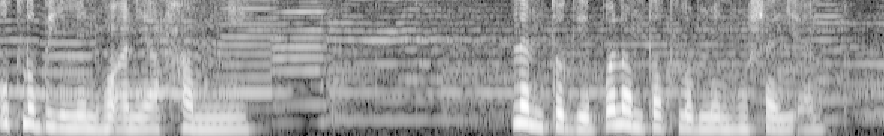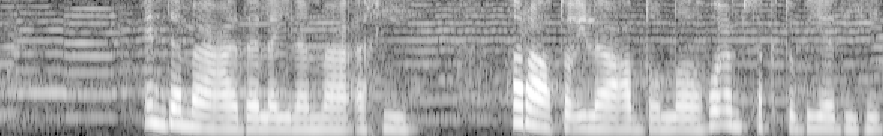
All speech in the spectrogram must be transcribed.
اطلبي منه أن يرحمني. لم تجب ولم تطلب منه شيئا. عندما عاد ليلا مع أخيه هرعت إلى عبد الله وأمسكت بيده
